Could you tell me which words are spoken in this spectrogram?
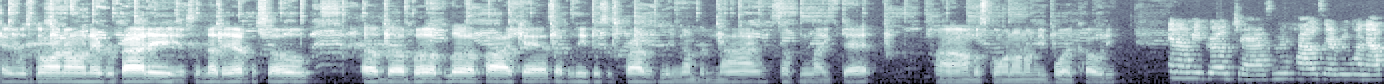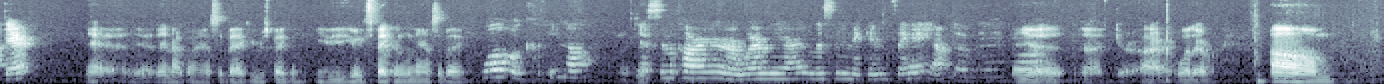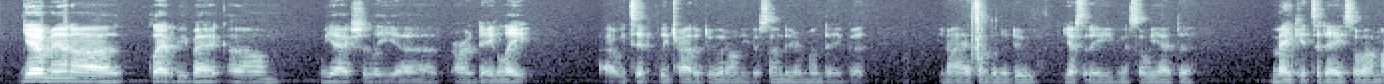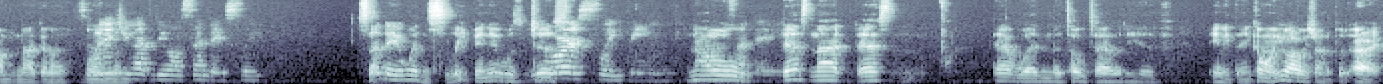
Hey, what's going on, everybody? It's another episode of the Above Love podcast. I believe this is probably number nine, something like that. Um, what's going on? I'm your boy Cody. And I'm your girl Jasmine. How's everyone out there? Yeah, yeah, they're not gonna answer back. You respect them? You you expect them to answer back? Well, you know, just in the car or wherever they are listening, they can say, "Hey, I'm doing good." girl." Yeah, uh, girl, all right, whatever. Um, yeah, man. Uh, glad to be back. Um, we actually uh, are a day late. Uh, we typically try to do it on either Sunday or Monday, but you know I had something to do yesterday evening, so we had to make it today. So I'm, I'm not gonna. So what did them. you have to do on Sunday? Sleep. Sunday it wasn't sleeping. It was just. you were sleeping. no. on Sunday. That's not. That's that wasn't the totality of anything. Come on, you're always trying to put. All right,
